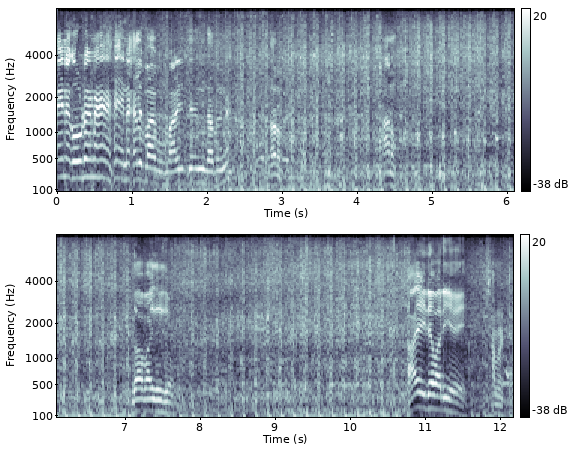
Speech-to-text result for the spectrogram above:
ভাই না গরুটা না এনে খালি বাড়িতে যাবে না? ধরো আনো। যাও ভাই যাও আয় এইটা বাড়ি হে সামনেরটা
